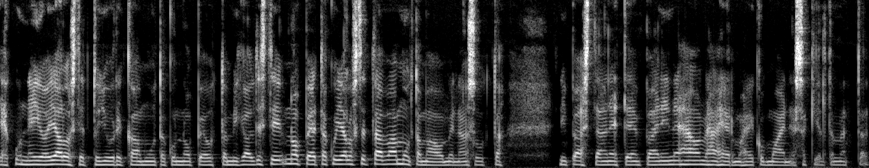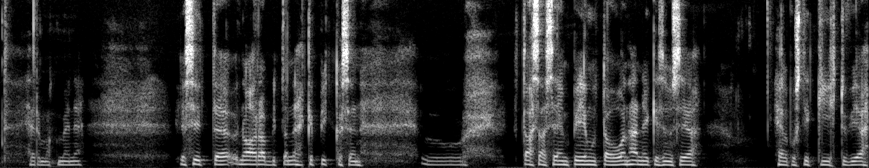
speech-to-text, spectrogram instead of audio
Ja kun ne ei ole jalostettu juurikaan muuta kuin nopeutta, mikä on tietysti nopeata, kun jalostetaan vain muutama ominaisuutta, niin päästään eteenpäin. Niin nehän on vähän hermoheikon maineessa kieltämättä, että hermot menee. Ja sitten, no arabit on ehkä pikkasen uh, tasaisempia, mutta onhan nekin sellaisia – helposti kiihtyviä.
